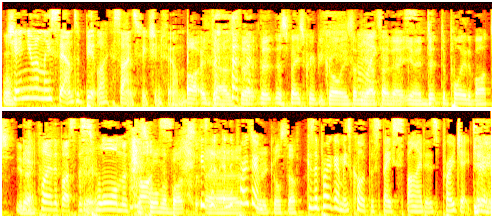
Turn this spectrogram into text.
well, Genuinely sounds a bit like a science fiction film. Oh, it does. The, the, the space creepy crawlies on Oh the my outside there, goodness. you know, de- deploy the bots, you know. Yeah, play the bots, the swarm of bots. the bots. swarm of bots. Because the, uh, the it's program, really cool stuff. Because the program is called the Space Spiders Project too. Yeah, yeah,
